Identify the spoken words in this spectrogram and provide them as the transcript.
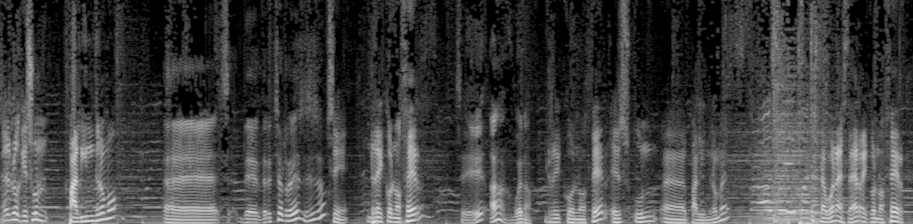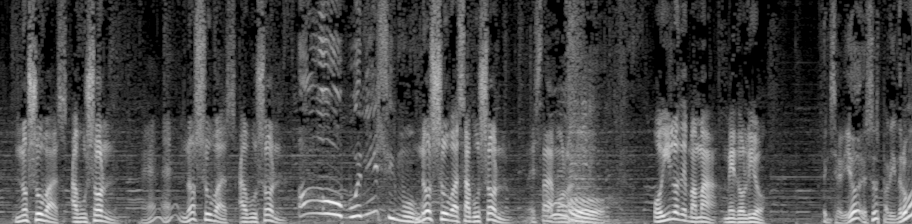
¿Sabes lo que es un palíndromo? Eh, ¿De derecho al revés es eso? Sí. Reconocer Sí, ah, bueno. Reconocer es un eh, palíndrome. Está buena esta, ¿eh? Reconocer. No subas, abusón. ¿Eh? ¿Eh? No subas, abusón. ¡Oh, buenísimo! No subas, abusón. Esta mola. Oh. Oí lo de mamá, me dolió. ¿En serio? ¿Eso es palíndromo?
